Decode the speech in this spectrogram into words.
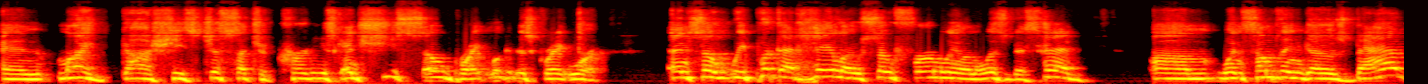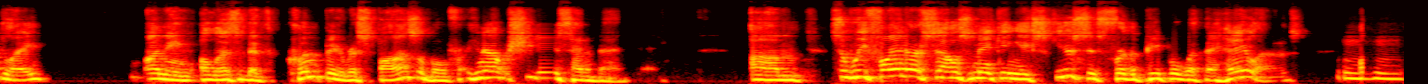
and my gosh, she's just such a courteous, and she's so bright. Look at this great work, and so we put that halo so firmly on Elizabeth's head. Um, when something goes badly, I mean, Elizabeth couldn't be responsible for, you know, she just had a bad day. Um, so we find ourselves making excuses for the people with the halos. Mhm.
